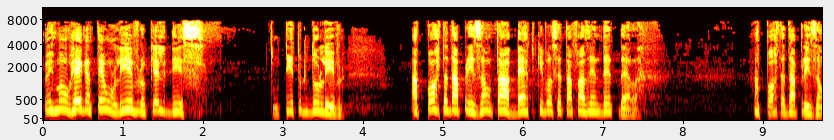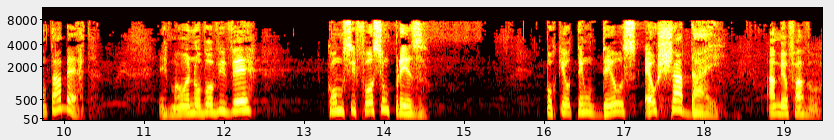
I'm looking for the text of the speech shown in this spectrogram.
O irmão Reagan tem um livro que ele diz, o título do livro, a porta da prisão está aberta, o que você está fazendo dentro dela? A porta da prisão está aberta. Irmão, eu não vou viver como se fosse um preso. Porque eu tenho um Deus, é o Shaddai, a meu favor.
